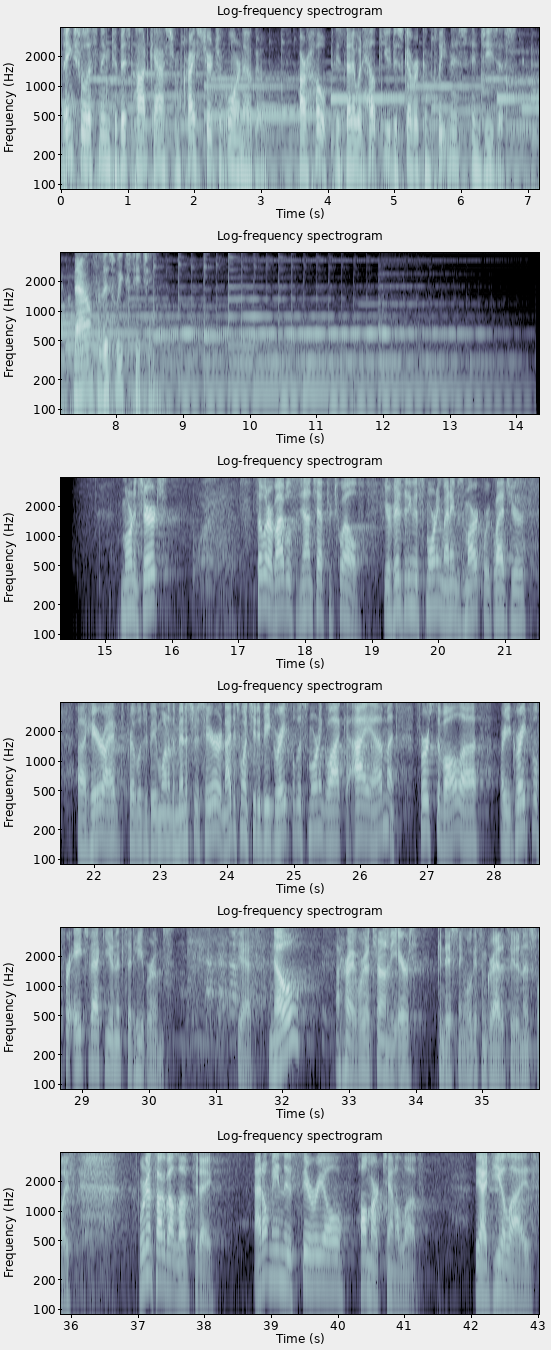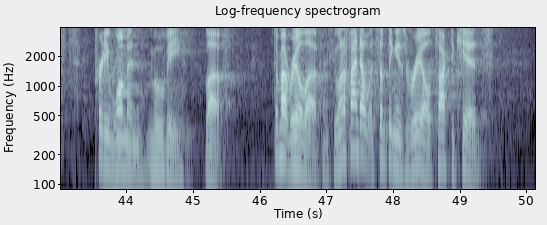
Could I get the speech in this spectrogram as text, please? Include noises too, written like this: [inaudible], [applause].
Thanks for listening to this podcast from Christ Church of Oronogo. Our hope is that it would help you discover completeness in Jesus. Now for this week's teaching. Good morning, church. So, what our Bibles to John chapter 12. If you're visiting this morning, my name is Mark. We're glad you're uh, here. I have the privilege of being one of the ministers here, and I just want you to be grateful this morning, like I am. First of all, uh, are you grateful for HVAC units at heat rooms? yes. No? All right, we're going to turn on the air conditioning. We'll get some gratitude in this place. We're going to talk about love today. I don't mean the ethereal Hallmark Channel love, the idealized pretty woman movie love. Talking about real love. And If you want to find out what something is real, talk to kids.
